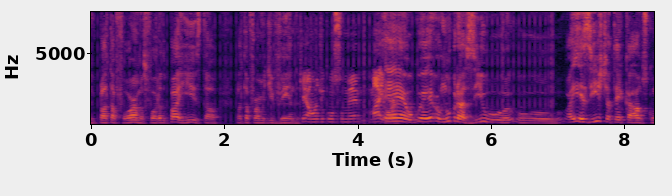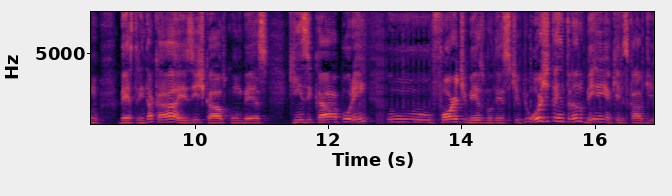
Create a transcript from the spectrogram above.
Em plataformas fora do país, tal, plataforma de venda. Que é onde o consumo é maior. É, o- é, no Brasil o, o- aí existe até carros com BS 30K, existe carros com BS 15K, porém o forte mesmo desse tipo. Hoje está entrando bem aqueles carros de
